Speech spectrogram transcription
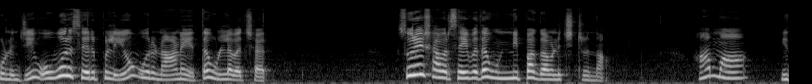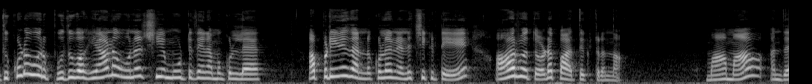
குனிஞ்சி ஒவ்வொரு செருப்புலேயும் ஒரு நாணயத்தை உள்ளே வச்சார். சுரேஷ் அவர் செய்வதை உன்னிப்பாக கவனிச்சிட்டு இருந்தான். ஆமாம் இது கூட ஒரு புது வகையான உணர்ச்சியை மூட்டுதே நமக்குள்ள அப்படின்னு தன்னுக்குள்ளே நினச்சிக்கிட்டே ஆர்வத்தோட பார்த்துக்கிட்டு இருந்தான். மாமா அந்த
